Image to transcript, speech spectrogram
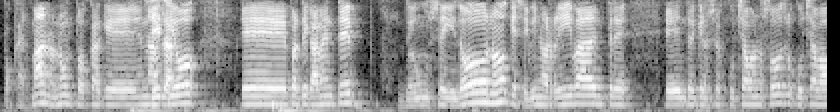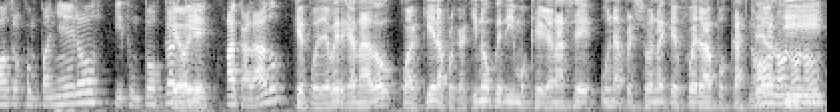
podcast hermano, ¿no? Un podcast que nació eh, prácticamente de un seguidor, ¿no? Que se vino arriba entre entre que nos escuchaba a nosotros, escuchaba a otros compañeros, hizo un podcast que, ha calado. Que puede haber ganado cualquiera, porque aquí no pedimos que ganase una persona que fuera podcaster así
